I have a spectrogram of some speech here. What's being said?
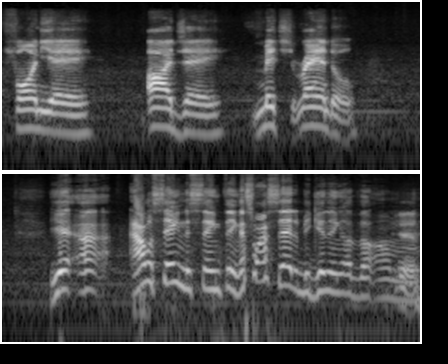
Fournier, RJ, Mitch Randle, Yeah, I, I was saying the same thing. That's why I said at the beginning of the um. Yeah.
